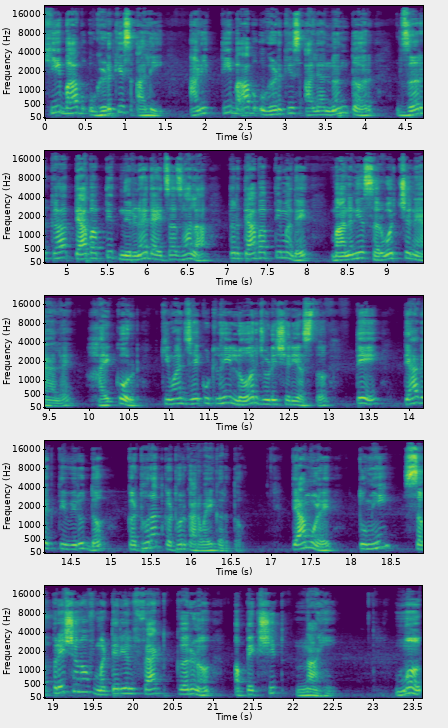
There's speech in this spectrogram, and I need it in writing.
ही बाब उघडकीस आली आणि ती बाब उघडकीस आल्यानंतर जर का त्या बाबतीत निर्णय द्यायचा झाला तर त्या बाबतीमध्ये माननीय सर्वोच्च न्यायालय हायकोर्ट किंवा जे कुठलंही लोअर ज्युडिशरी असतं ते त्या व्यक्तीविरुद्ध कठोरात कठोर कारवाई करतं. त्यामुळे तुम्ही सपरेशन ऑफ मटेरियल फॅक्ट करणं अपेक्षित नाही. मग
